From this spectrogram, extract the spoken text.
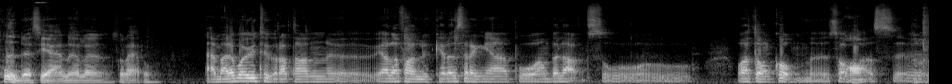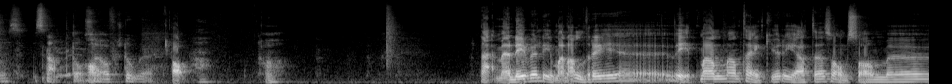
smidesjärn eller sådär. Nej, men det var ju tur att han eh, i alla fall lyckades ringa på ambulans och, och att de kom eh, så Ja. pass eh, s- snabbt då som Ja. jag förstod det. Ja. ja. Nej men det är väl det man aldrig eh, vet. Man, man tänker ju det att en sån som eh,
